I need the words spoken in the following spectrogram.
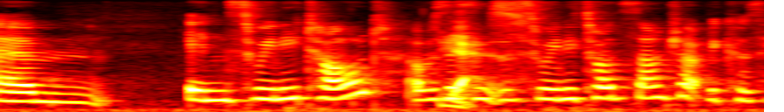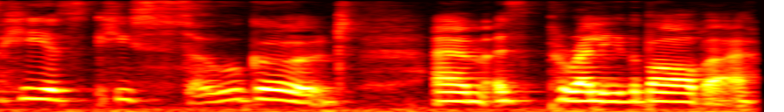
Um, in Sweeney Todd, I was listening to the Sweeney Todd soundtrack because he is he's so good um, as Pirelli the barber,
